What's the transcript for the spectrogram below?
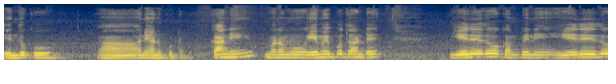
ఎందుకు? అని అనుకుంటాం కానీ మనము ఏమైపోతా అంటే ఏదేదో కంపెనీ ఏదేదో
